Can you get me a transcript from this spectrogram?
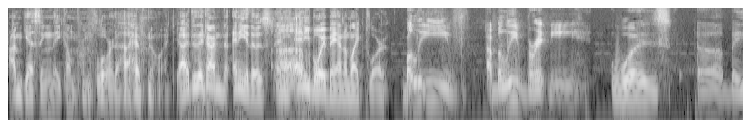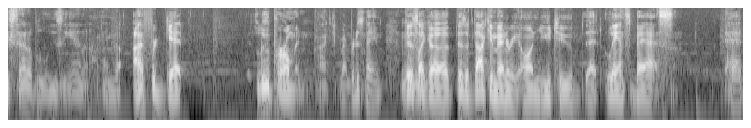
I'm guessing they come from Florida. I have no idea. I, the time any of those, any, Uh, any boy band, I'm like Florida. Believe I believe Britney was uh, based out of Louisiana. Not- I forget Lou Pearlman. I remembered his name. There's like a there's a documentary on YouTube that Lance Bass had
